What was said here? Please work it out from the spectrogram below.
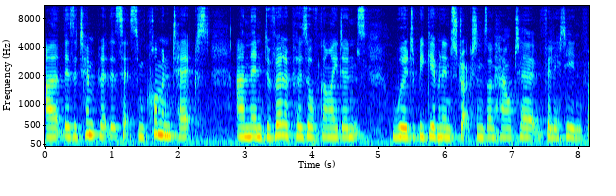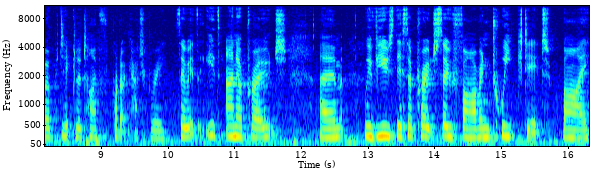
Uh, there's a template that sets some common text and then developers of guidance would be given instructions on how to fill it in for a particular type of product category. So it's, it's an approach Um, we've used this approach so far and tweaked it by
